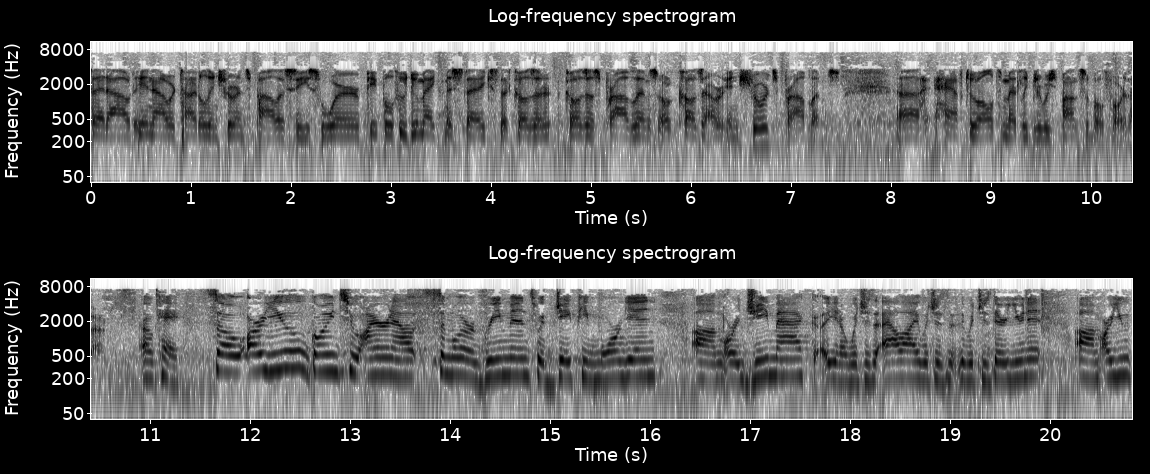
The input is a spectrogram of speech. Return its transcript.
set out in our title insurance policies, where people who do make mistakes that cause, cause us problems or cause our insureds problems uh, have to ultimately be responsible for that. Okay. So are you going to iron out similar agreements with J.P. Morgan um, or GMAC, you know, which is Ally, which is which is their unit? Um, are you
